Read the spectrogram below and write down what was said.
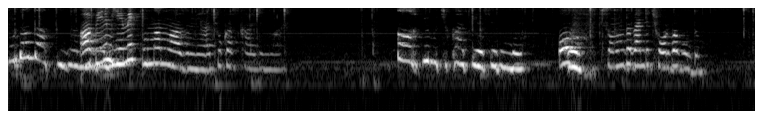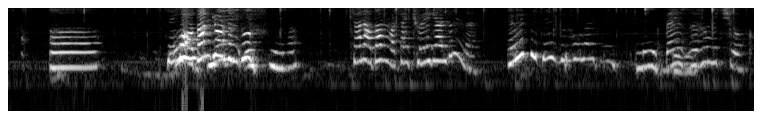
Buradan da atlayacağım. Abi benim yemek bulmam lazım ya. Çok az kalbim var. Ah bir buçuk kalp yaşadım be. Of sonunda ben de çorba buldum. Aa, senin O adam gördüm, dur. Bir tane adam var. Sen köye geldin mi? Evet de senin zırh olarak ne eksin? Ne eksin? Benim zırhım hiç yok.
